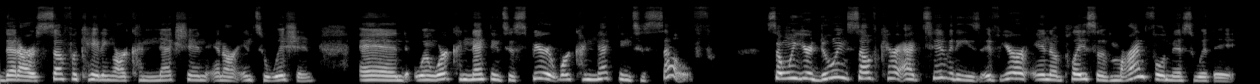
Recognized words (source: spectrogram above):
that are suffocating our connection and our intuition. And when we're connecting to spirit we're connecting to self. So when you're doing self-care activities if you're in a place of mindfulness with it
